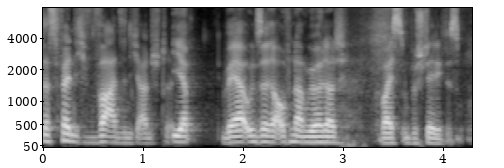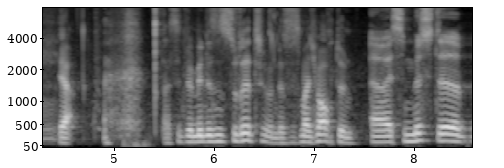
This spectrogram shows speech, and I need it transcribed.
Das fände ich wahnsinnig anstrengend. Ja, wer unsere Aufnahmen gehört hat, weiß und bestätigt es. Ja. Da sind wir mindestens zu dritt und das ist manchmal auch dünn. Äh, es müsste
